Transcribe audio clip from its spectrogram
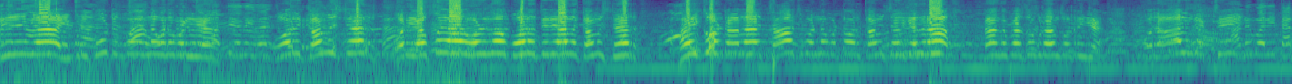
நீங்க இப்படி கூட்டிட்டு போய் என்ன பண்ண போறீங்க? ஒரு கமிஷனர் ஒரு எஃப்ஐஆர் ஒழுங்கா போட தெரியாத கமிஷனர் ஹைகோர்ட்டால சார்ஜ் பண்ணப்பட்ட ஒரு கமிஷனருக்கு எதிராக நாங்க பேசக்கூடாதுன்னு சொல்றீங்க. ஒரு ஆளுங்கட்சி அனுமதி தர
